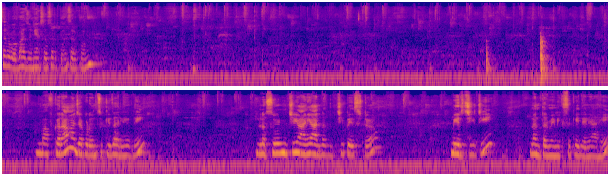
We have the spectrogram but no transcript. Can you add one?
सर्व बाजूने असं सरकून सरकून. माफ करा माझ्याकडून चुकी झाली होती. लसूणची आणि आलूची पेस्ट मिरचीची नंतर मी मिक्स केलेली आहे.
